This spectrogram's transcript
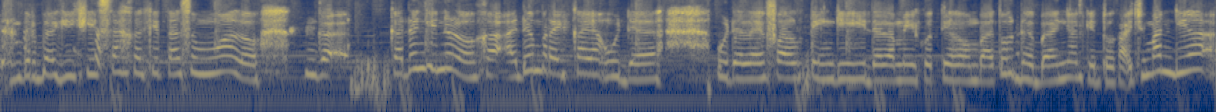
berbagi kisah ke kita semua loh. Enggak kadang gini loh kak, ada mereka yang udah udah level tinggi dalam mengikuti lomba tuh udah banyak gitu kak. Cuman dia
